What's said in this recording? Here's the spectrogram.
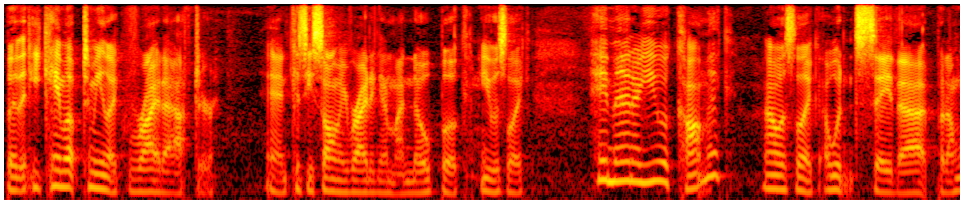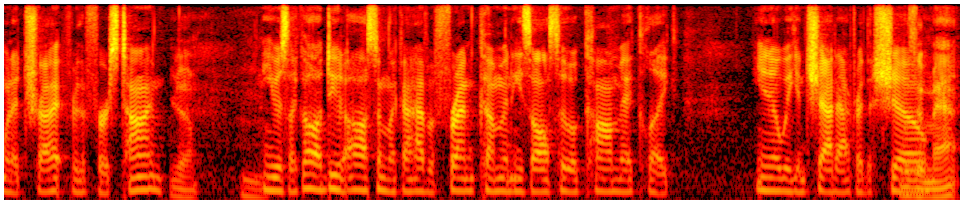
but he came up to me like right after, and because he saw me writing in my notebook, he was like, "Hey man, are you a comic?" And I was like, "I wouldn't say that, but I'm gonna try it for the first time." Yeah. He was like, "Oh, dude, awesome! Like I have a friend coming. He's also a comic. Like, you know, we can chat after the show." Was it Matt?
